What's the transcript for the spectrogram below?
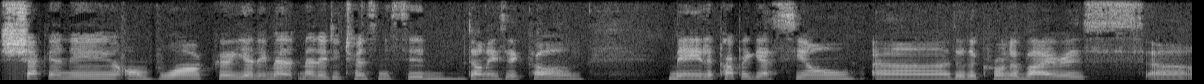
chaque année on voit qu'il y a des maladies transmissibles dans les écoles. Mais la propagation euh, de le coronavirus, euh,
